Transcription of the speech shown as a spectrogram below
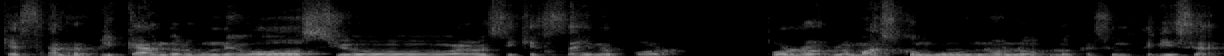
que están replicando algún negocio o algo así que se está yendo por, por lo, más común, ¿no? Lo, lo, que se utiliza.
